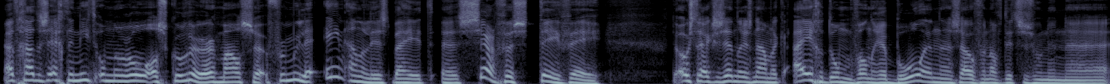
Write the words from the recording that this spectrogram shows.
Het gaat dus echter niet om een rol als coureur, maar als Formule 1-analyst bij het uh, Service TV. De Oostenrijkse zender is namelijk eigendom van Red Bull en zou vanaf dit seizoen een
